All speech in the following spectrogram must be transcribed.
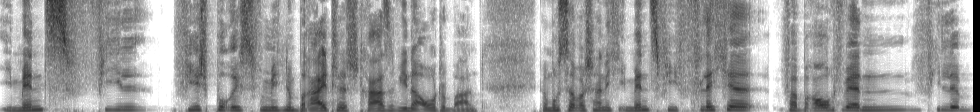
immens viel, vierspurig ist für mich eine breite Straße wie eine Autobahn. Da muss da wahrscheinlich immens viel Fläche verbraucht werden, viele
